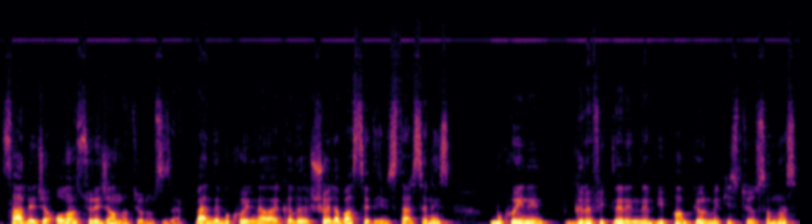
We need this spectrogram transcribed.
Sadece olan süreci anlatıyorum size. Ben de bu coin alakalı şöyle bahsedeyim isterseniz. Bu coin'in grafiklerinde bir pump görmek istiyorsanız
